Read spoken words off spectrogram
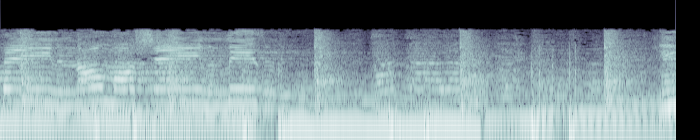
pain and no more shame and misery. You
